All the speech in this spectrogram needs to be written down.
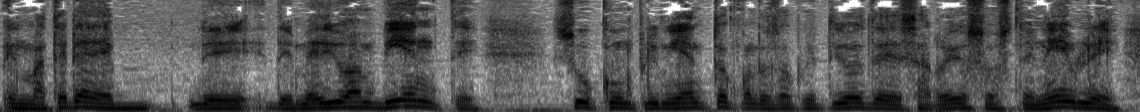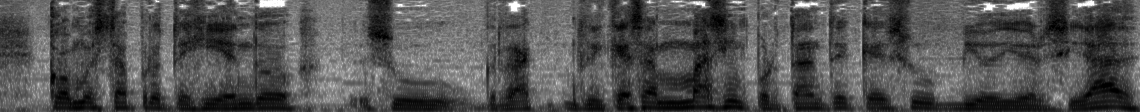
en materia de, de- medio ambiente, su cumplimiento con los objetivos de desarrollo sostenible, cómo está protegiendo su riqueza más importante que es su biodiversidad.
